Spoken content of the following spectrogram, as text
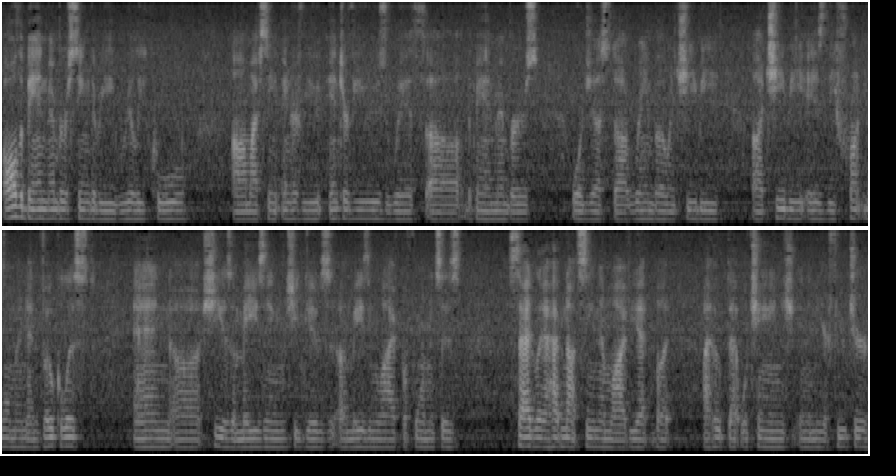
all the band members seem to be really cool. Um, I've seen interview interviews with uh, the band members or just uh, Rainbow and Chibi. Uh, Chibi is the front woman and vocalist, and uh, she is amazing. She gives amazing live performances. Sadly, I have not seen them live yet, but I hope that will change in the near future.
